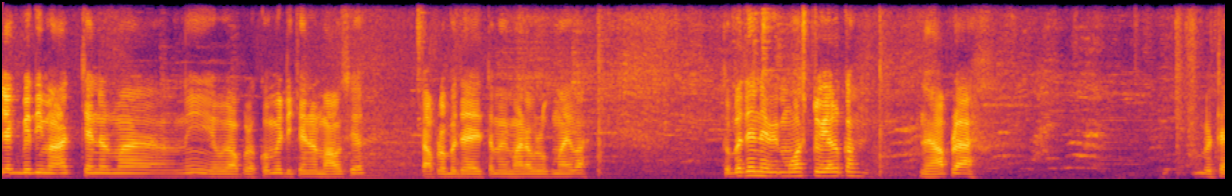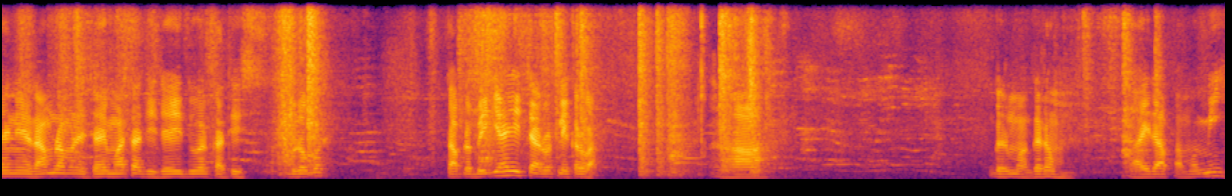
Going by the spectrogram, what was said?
એક બે દીમાં આ ચેનલમાં નહીં, હવે આપણે કોમેડી ચેનલમાં આવશે. તો આપણે બધા તમે મારા બ્લોગમાં આવ્યા. તો બધાને મોસ્ટ વેલકમ ને આપણા બધાને રામ રામ અને જય માતાજી, જય દ્વારકાધીશ. બરોબર? તો આપણે બે ગયા ચાર રોટલી કરવા. હા. ગરમા ગરમ. ભાઈ રાપા મમ્મી.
